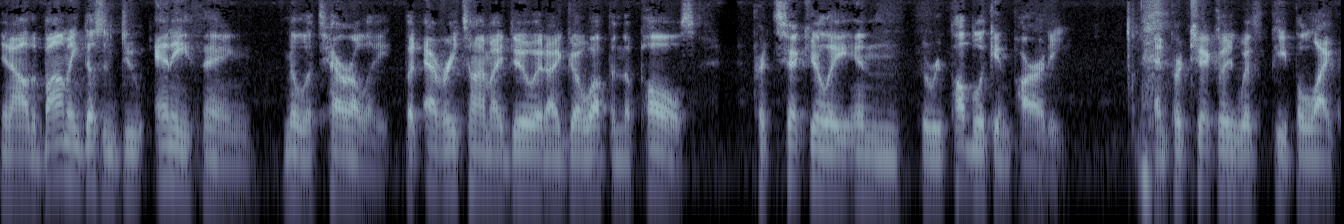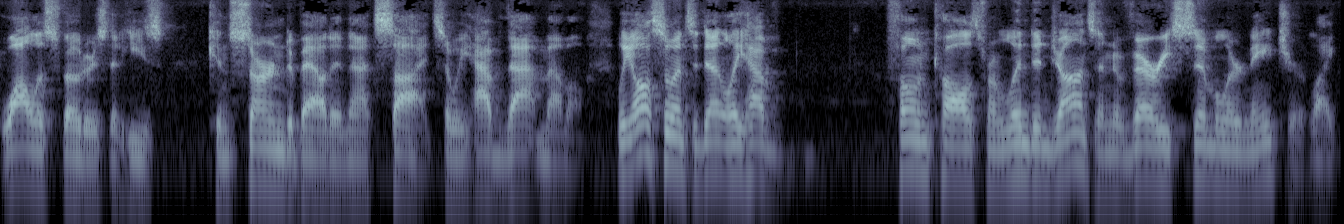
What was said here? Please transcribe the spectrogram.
you know, the bombing doesn't do anything militarily, but every time I do it, I go up in the polls, particularly in the Republican Party, and particularly with people like Wallace voters that he's concerned about in that side. So we have that memo. We also, incidentally, have phone calls from Lyndon Johnson of very similar nature. Like,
